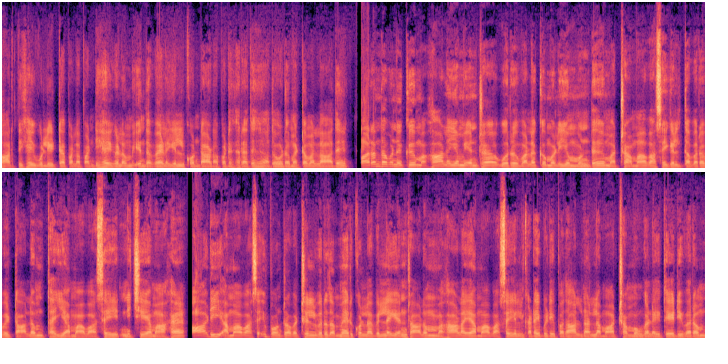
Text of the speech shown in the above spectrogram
கார்த்திகை உள்ளிட்ட பல பண்டிகைகளும் இந்த வேலை வேளையில் கொண்டாடப்படுகிறது. அதோடு மட்டுமல்லாது பறந்தவனுக்கு மகாலயம் என்ற ஒரு வழக்கு மொழியும் உண்டு. மற்ற அமாவாசைகள் தவறவிட்டாலும் தை அமாவாசை நிச்சயமாக ஆடி அமாவாசை போன்றவற்றில் விரதம் மேற்கொள்ளவில்லை என்றாலும் மகாலய அமாவாசையில் கடைபிடிப்பதால் நல்ல மாற்றம் உங்களை தேடி வரும்.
